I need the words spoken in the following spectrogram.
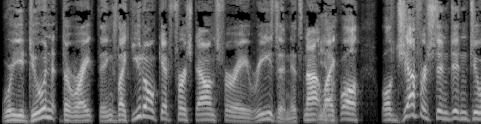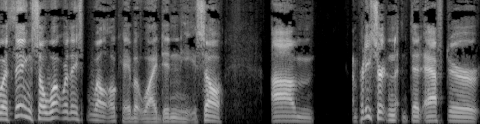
were you doing the right things? Like you don't get first downs for a reason. It's not Yeah. like, well, well, Jefferson didn't do a thing. So what were they? Well, okay, but why didn't he? So, um, I'm pretty certain that after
